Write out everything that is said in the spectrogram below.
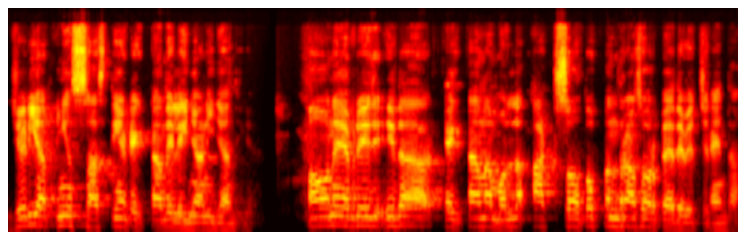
ਜਿਹੜੀ ਆਪਣੀਆਂ ਸਸਤੀਆਂ ਟਿਕਟਾਂ ਦੇ ਲਈ ਜਾਣੀ ਜਾਂਦੀ ਹੈ। ਔਨ ਐਵਰੇਜ ਇਹਦਾ ਟਿਕਟਾਂ ਦਾ ਮੁੱਲ 800 ਤੋਂ 1500 ਰੁਪਏ ਦੇ ਵਿੱਚ ਰਹਿੰਦਾ।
